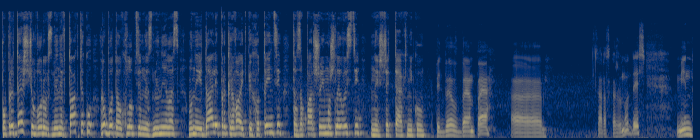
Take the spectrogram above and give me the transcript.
Попри те, що ворог змінив тактику, робота у хлопців не змінилась. Вони і далі прикривають піхотинців та за першої можливості нищать техніку. Підбив БМП. Е, зараз скажу, ну десь мін,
